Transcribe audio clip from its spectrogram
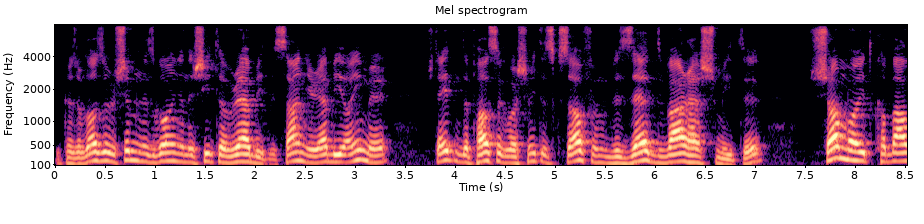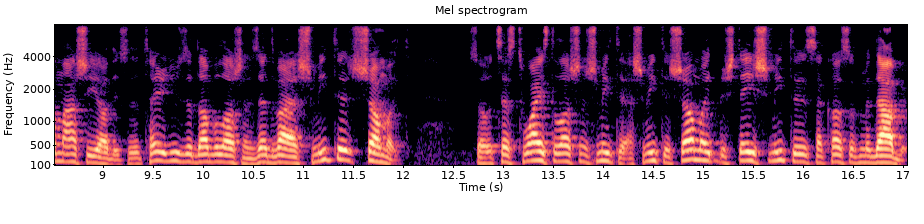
Because Rav Lazar Shimon is going in the sheet of Rabbi. The Sanya, Rabbi Oimer, steht in the pasuk of Hashmitas Ksofim, v'zed dvar hashmite, shamoit kabal mashi yodi. So the Torah uses a double lashon, zed dvar hashmite, shamoit. So it says twice the lashon shmite. Hashmite shamoit, b'shtei shmite, sakos of medaber.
